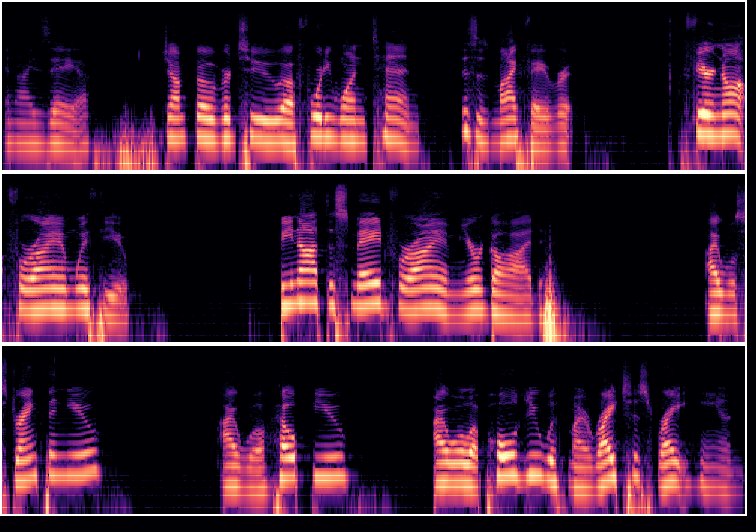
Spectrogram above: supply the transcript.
in Isaiah. Jump over to uh, 41.10. This is my favorite. Fear not, for I am with you. Be not dismayed, for I am your God. I will strengthen you. I will help you. I will uphold you with my righteous right hand.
